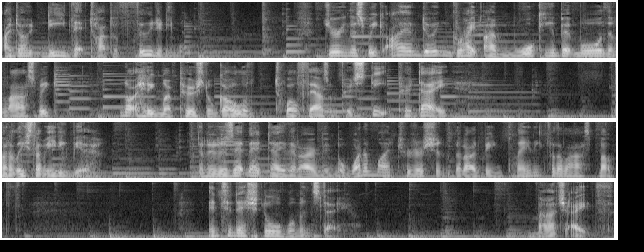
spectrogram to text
I don't need that type of food anymore. During this week, I am doing great. I'm walking a bit more than last week, not hitting my personal goal of 12,000 per, st- per day, but at least I'm eating better. And it is at that day that I remember one of my traditions that I'd been planning for the last month International Women's Day, March 8th.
